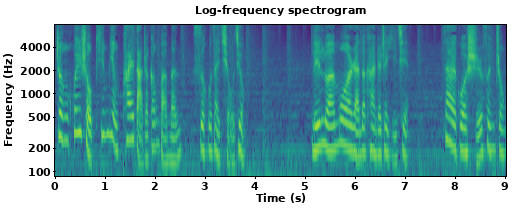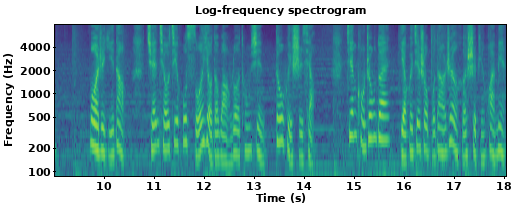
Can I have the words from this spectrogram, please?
正挥手拼命拍打着钢板门，似乎在求救。林鸾漠然地看着这一切。再过十分钟，末日一到，全球几乎所有的网络通讯都会失效，监控终端也会接收不到任何视频画面。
